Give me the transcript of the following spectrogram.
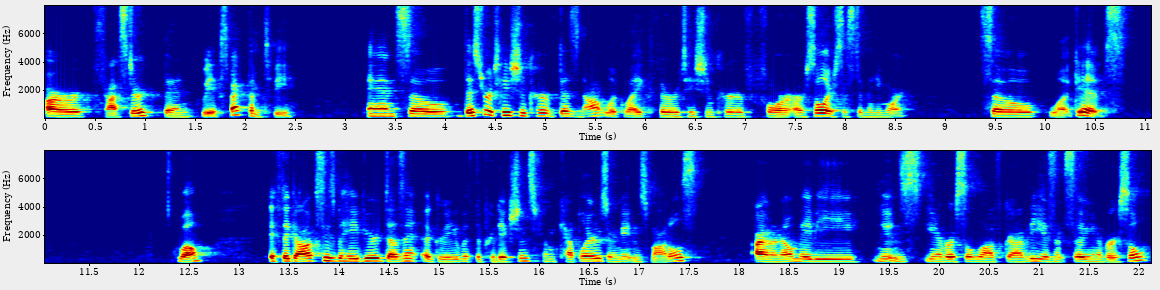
are faster than we expect them to be. And so this rotation curve does not look like the rotation curve for our solar system anymore. So what gives? Well, if the galaxy's behavior doesn't agree with the predictions from Kepler's or Newton's models, I don't know, maybe Newton's universal law of gravity isn't so universal.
